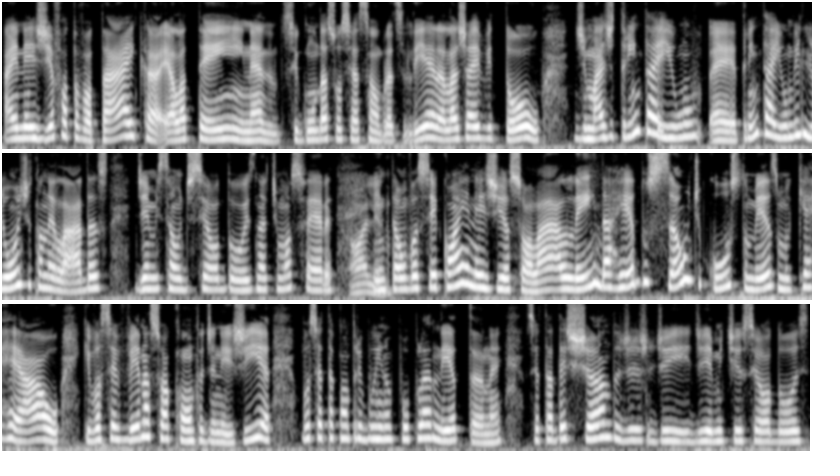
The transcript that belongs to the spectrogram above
a energia fotovoltaica, ela tem, né, segundo a Associação Brasileira, ela já evitou de mais de 31, é, 31 milhões de toneladas de emissão de CO2 na atmosfera. Olha. Então, você com a energia solar, além da redução de custo mesmo, que é real, que você vê na sua conta de energia, você está contribuindo para o planeta, né? Você está deixando de, de, de emitir CO2,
